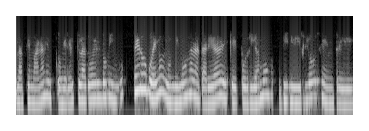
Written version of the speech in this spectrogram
las semanas escoger el plato del domingo, pero bueno, nos dimos a la tarea de que podríamos dividirlos entre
